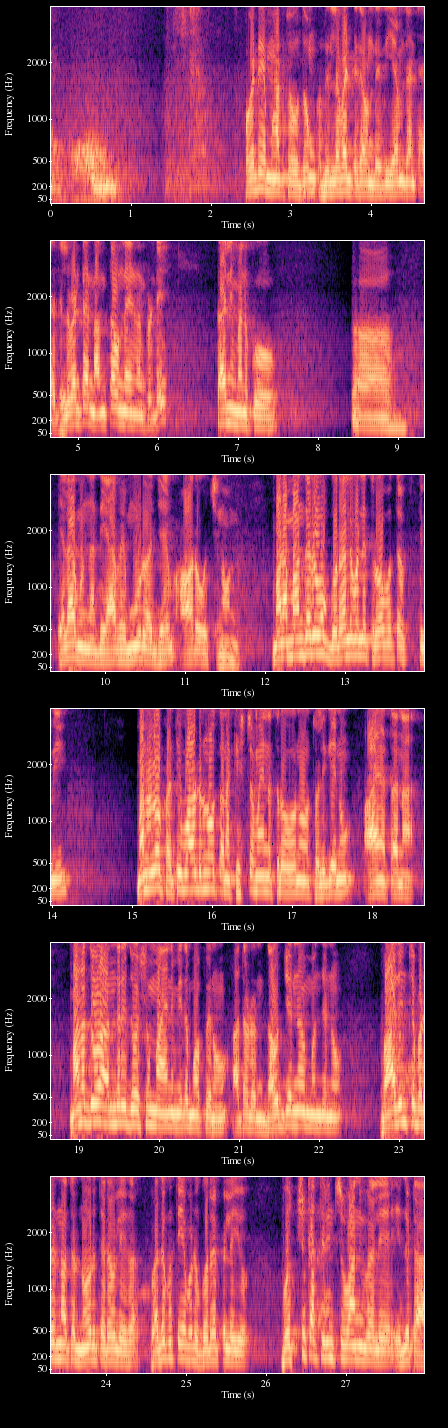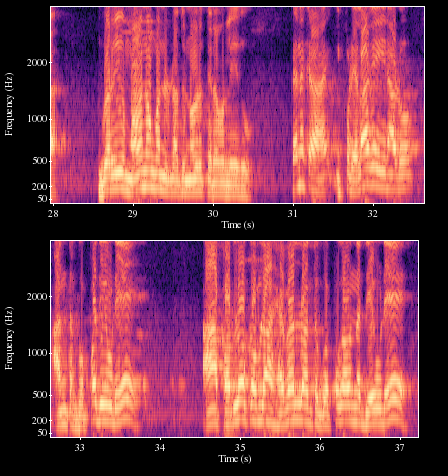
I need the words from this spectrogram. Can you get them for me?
ఒకటే మాట చదువుతాం రిలవెంట్గా ఉండేది. ఏమిటంటే రిలవెంట్ అని అంతా ఉన్నాయని అనుకోండి కానీ మనకు ఎలా ఎలాగుందంటే యాభై మూడు అధ్యాయం ఆరో వచ్చిన ఉంది. మనమందరం గొర్రెల వల్ల త్రోవ తప్పితివి మనలో ప్రతివాడును తనకిష్టమైన త్రోవను తొలిగాను. ఆయన తన మన దో అందరి దోషం ఆయన మీద మోపెను. అతడు దౌర్జన్యం ముందును బాధించబడిన అతడు నోరు తెరవలేదు? వెదకు తీయబడి గొర్రెపిల్లయు బొచ్చు కత్తిరించు వాని వలె ఎదుట గొర్రెయు మౌనంగా ఉన్నట్టు అతడు నోరు తెరవలేదు. కనుక ఇప్పుడు ఎలాగైనాడు అంత గొప్ప దేవుడే. ఆ పరలోకంలో ఆ హెవెన్లో అంత గొప్పగా ఉన్న దేవుడే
